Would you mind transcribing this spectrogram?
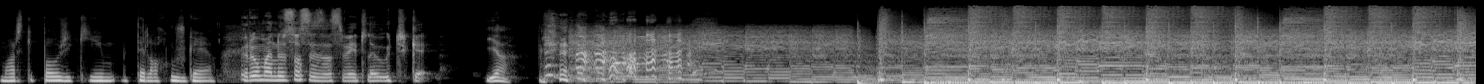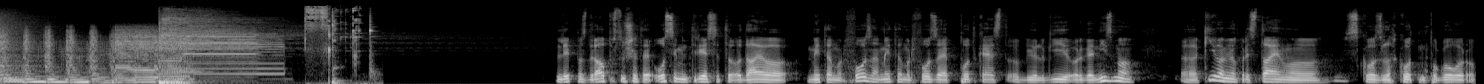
morski polži, ki te lahko užgejo. Romanu so se zasvetle učke. Ja. Lepo zdrav, poslušate 38. oddajo Metamorfoza. Metamorfoza je podcast o biologiji organizmov, ki vam jo predstavimo skozi lahkoten pogovor o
